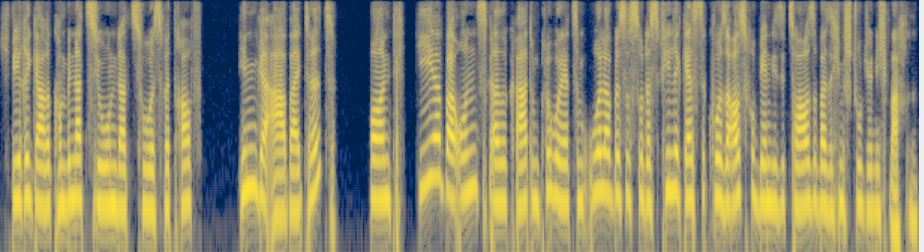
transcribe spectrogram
schwierigere Kombinationen dazu. Es wird drauf hingearbeitet. Und hier bei uns, also gerade im Club oder jetzt im Urlaub, ist es so, dass viele Gäste Kurse ausprobieren, die sie zu Hause bei sich im Studio nicht machen.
